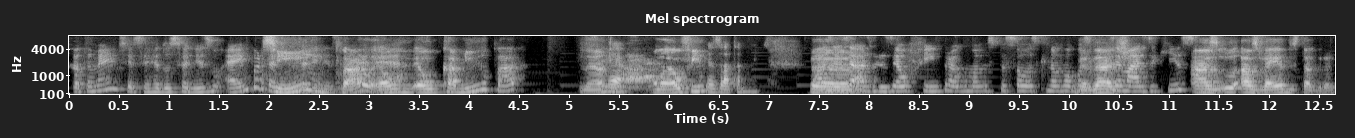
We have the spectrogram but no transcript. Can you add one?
Exatamente, esse reducionismo é importante. Sim, claro, é, é, o, é o caminho para, né? É. Não é o fim. Exatamente. Às, uh, vezes, às, vezes, é o fim para algumas pessoas que não vão conseguir verdade. fazer mais do que isso. As, as velhas do Instagram.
